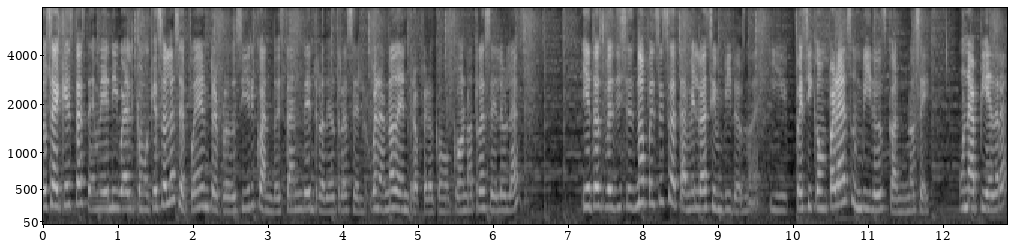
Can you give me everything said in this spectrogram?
O sea que estas también igual como que solo se pueden reproducir cuando están dentro de otras células. Bueno, no dentro, pero como con otras células. Y entonces pues dices, no, pues eso también lo hace un virus, ¿no? Y pues si comparas un virus con, no sé, una piedra,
